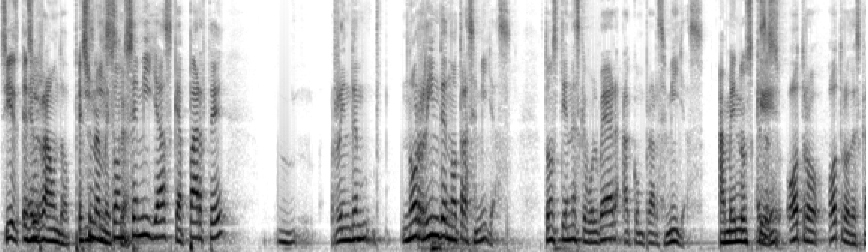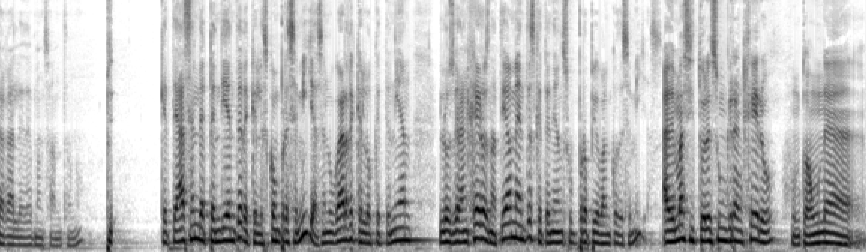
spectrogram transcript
sí, es, es el un, Roundup. Es una y, mezcla. Y son semillas que aparte rinden, no rinden otras semillas. Entonces tienes que volver a comprar semillas. A menos que. Ese es otro, otro descagale de Monsanto, ¿no? Que te hacen dependiente de que les compres semillas, en lugar de que lo que tenían los granjeros nativamente es que tenían su propio banco de semillas. Además, si tú eres un granjero junto a una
